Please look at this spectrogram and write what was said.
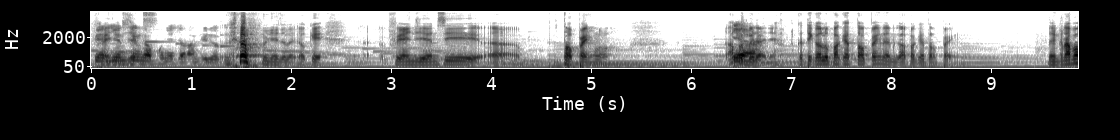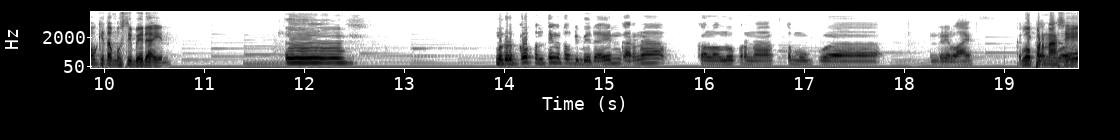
Vengeance nggak punya jalan hidup Nggak punya jalan. Oke, vengeance sih eh, topeng loh. Apa Iya. bedanya? Ketika lu pakai topeng dan nggak pakai topeng. Dan kenapa kita mesti bedain? Hmm, menurut gue penting untuk dibedain karena kalau lu pernah ketemu gue in real life Gue pernah gua- sih.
